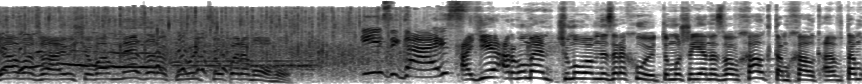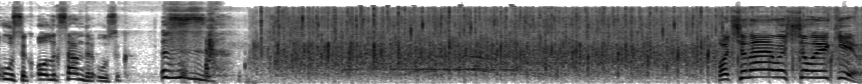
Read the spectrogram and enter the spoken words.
Я вважаю, що вам не зарахують цю перемогу. Easy, guys! А є аргумент, чому вам не зарахують, тому що я назвав Халк, там Халк, а там Усик. Олександр Усик. Починаємо з чоловіків.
